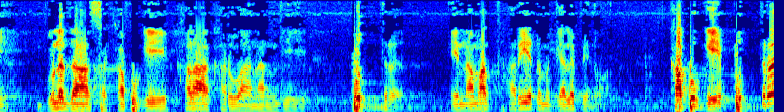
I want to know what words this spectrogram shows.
ගුණදාස කපුගේ කලාකරුවාණන්ගේ පුත්‍ර. ඒ නමත් හරියටම ගැලපෙනවා කපුගේ පුත්‍ර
